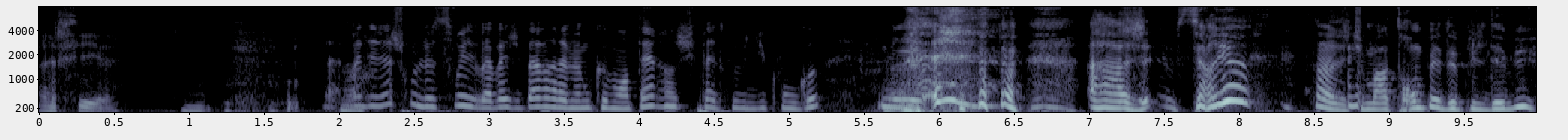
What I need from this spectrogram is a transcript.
Merci. Bah, moi déjà je trouve le son, bah, ouais, je vais pas avoir le même commentaire, hein, je suis pas du Congo, mais Ah, sérieux? Putain, Tu m'as trompé depuis le début.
